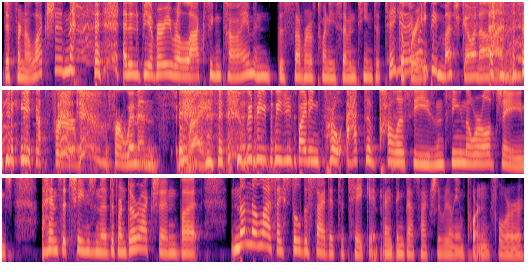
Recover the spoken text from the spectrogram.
different election and it'd be a very relaxing time in the summer of 2017 to take yeah, a break. There wouldn't be much going on for for women's rights. we'd be we'd be fighting proactive policies and seeing the world change. Hence, it changed in a different direction. But nonetheless, I still decided to take it, and I think that's actually really important for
